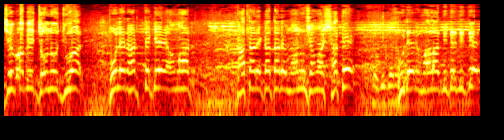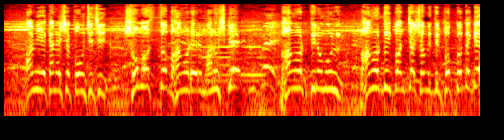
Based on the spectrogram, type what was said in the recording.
যেভাবে জনজুয়ার পোলের হাট থেকে আমার কাতারে কাতারে মানুষ আমার সাথে ফুলের মালা দিতে দিতে আমি এখানে এসে পৌঁছেছি। সমস্ত ভাঙড়ের মানুষকে ভাঙড় তৃণমূল ভাঙড় দুই পঞ্চায়েত সমিতির পক্ষ থেকে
